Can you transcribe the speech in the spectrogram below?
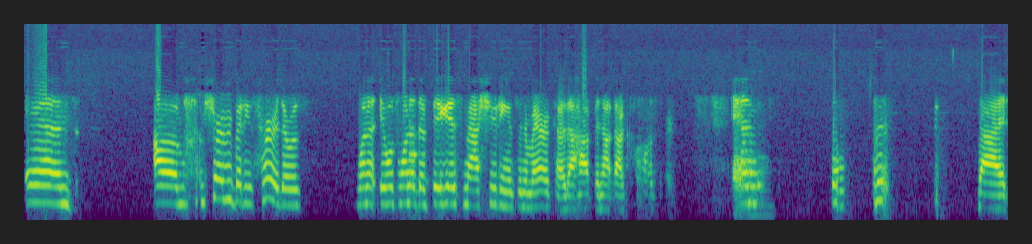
And um, I'm sure everybody's heard there was one of, it was one of the biggest mass shootings in America that happened at that concert. And that,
